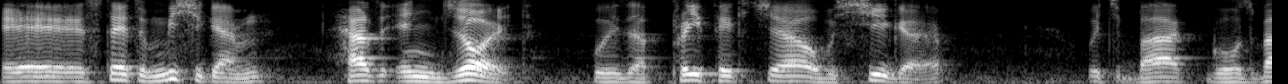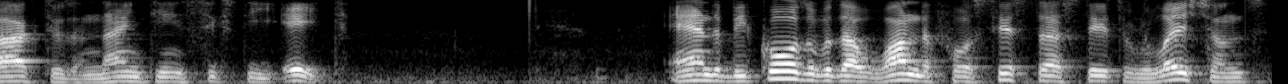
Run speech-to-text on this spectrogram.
uh, state of Michigan has enjoyed with the prefecture of Shiga, which back, goes back to the 1968. And because of the wonderful sister state relations,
